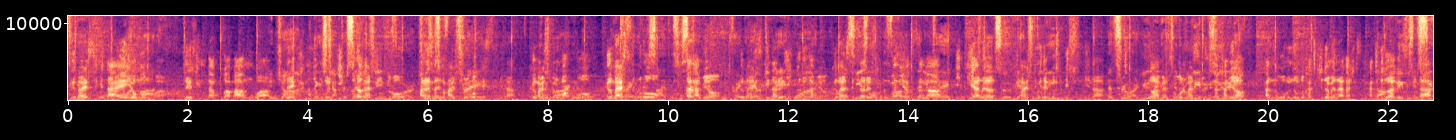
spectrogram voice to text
그 말씀이 나의 영혼과 내 생각과 마음과 내 감정들을 이끌어갈 수 있도록 하나님 내가 말씀을 먹겠습니다. 그 말씀을 먹고 그 말씀으로 묵상하며 그 말씀이 나를 이끌어가며 그 말씀이 나를 생명의 역사가 있게 하는 그 말씀이 될 것을 믿습니다. 기도하면서 오늘 말씀을 생각하며 한 5분 정도 같이 기도하며 나가겠습니다. 같이 기도하겠습니다.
